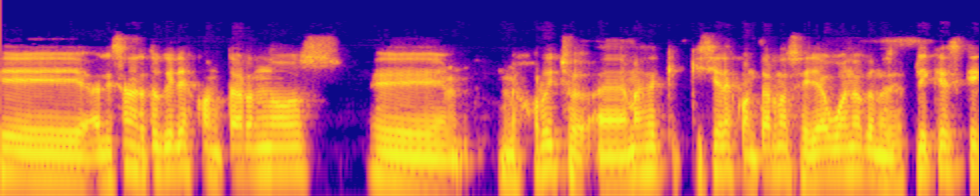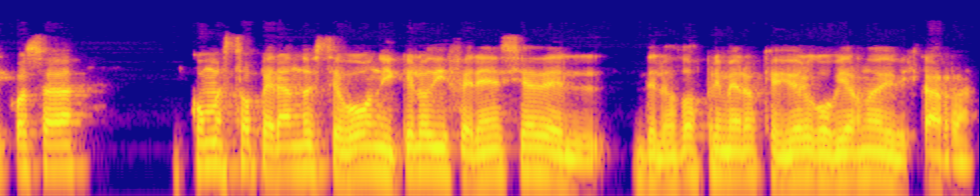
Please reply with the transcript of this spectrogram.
Eh, Alessandra, tú querías contarnos, eh, mejor dicho, además de que quisieras contarnos, sería bueno que nos expliques qué cosa, cómo está operando este bono y qué lo diferencia de los dos primeros que dio el gobierno de Vizcarra.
